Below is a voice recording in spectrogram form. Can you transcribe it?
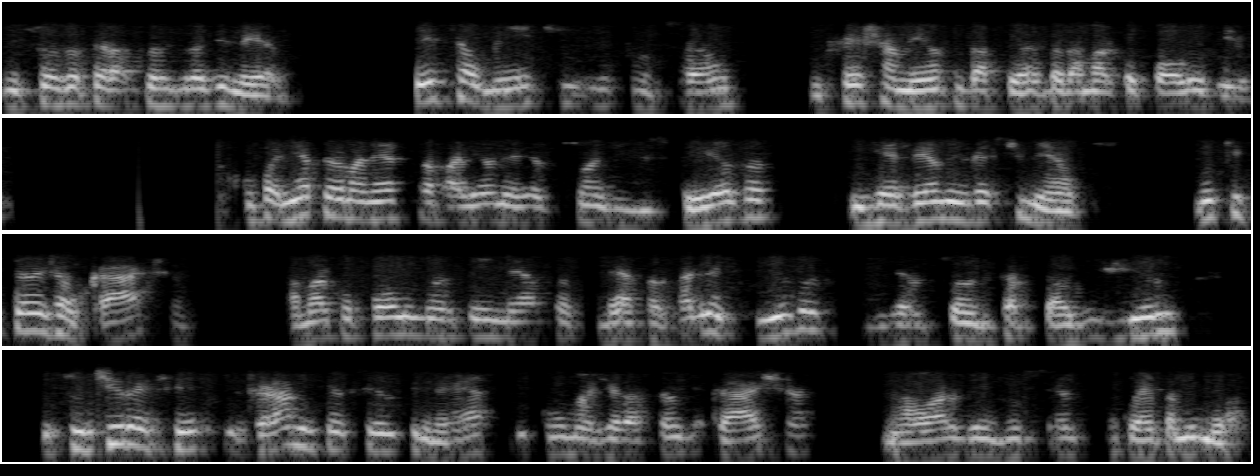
em suas operações brasileiras, especialmente em função do fechamento da planta da Marco Polo Rio. A companhia permanece trabalhando em reduções de despesas e revendo investimentos. No que tange ao caixa, a Marco Polo mantém metas, metas agressivas de redução de capital de giro e surtiram efeito já no terceiro trimestre, com uma geração de caixa na ordem dos 150 milhões.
